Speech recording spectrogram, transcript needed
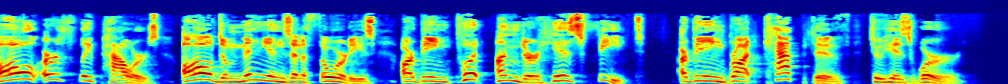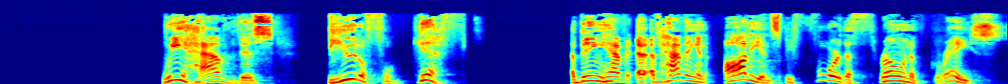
All earthly powers, all dominions and authorities are being put under his feet, are being brought captive to his word. We have this beautiful gift of being of having an audience before the throne of grace.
